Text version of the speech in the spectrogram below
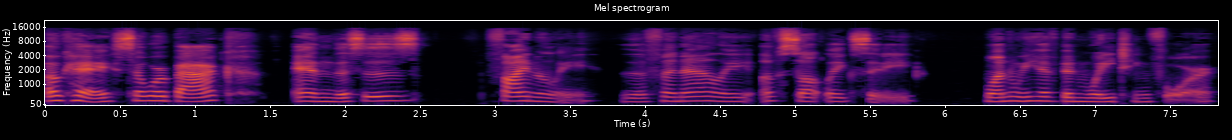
Okay, so we're back, and this is finally the finale of Salt Lake City, one we have been waiting for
